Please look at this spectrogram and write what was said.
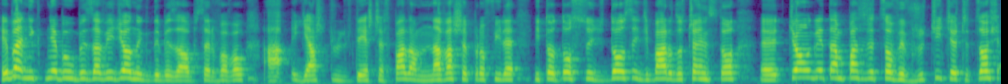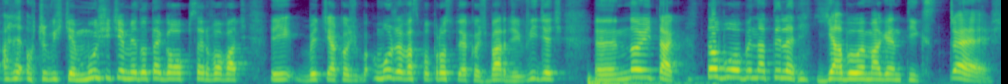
Chyba nikt nie byłby zawiedziony, gdyby zaobserwował, a ja sz- jeszcze wpadam na wasze profile i to dosyć, dosyć bardzo często. E, ciągle tam patrzę, co wy wrzucicie czy coś, ale oczywiście musicie mnie do tego obserwować i być jakoś, muszę was po prostu jakoś bardziej widzieć. E, no i tak, to byłoby na tyle. Ja byłem Agent X, cześć!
